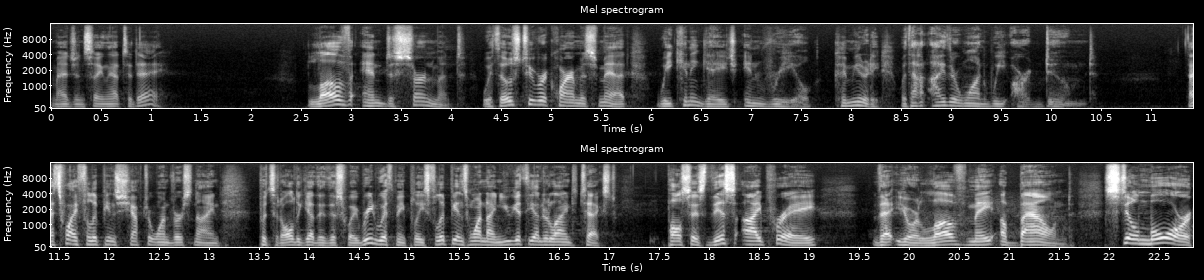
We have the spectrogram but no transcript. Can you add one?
Imagine saying that today. Love and discernment. With those two requirements met, we can engage in real community. Without either one, we are doomed. That's why Philippians chapter 1 verse 9 puts it all together this way. Read with me please. Philippians 1 9, you get the underlined text. Paul says, "This I pray that your love may abound still more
